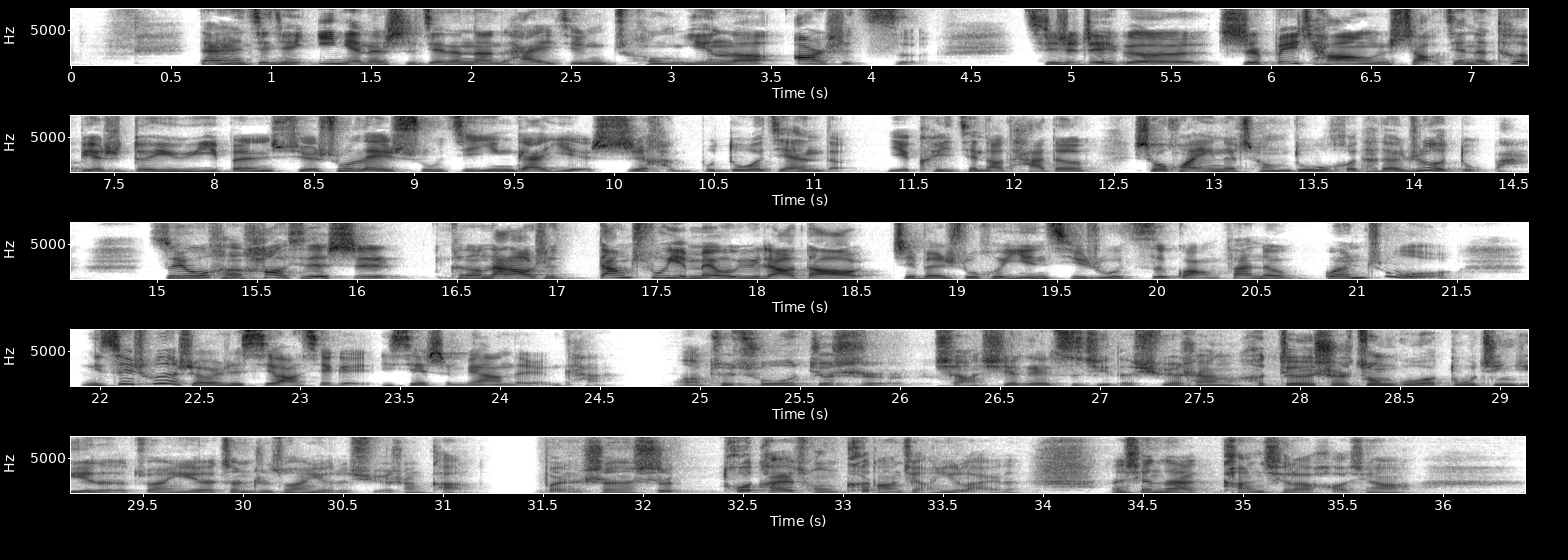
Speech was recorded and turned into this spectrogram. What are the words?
但是仅仅一年的时间的呢，它已经重印了二十次。其实这个是非常少见的，特别是对于一本学术类书籍，应该也是很不多见的。也可以见到它的受欢迎的程度和它的热度吧。所以我很好奇的是，可能南老师当初也没有预料到这本书会引起如此广泛的关注。你最初的时候是希望写给一些什么样的人看？啊，最初就是想写给自己的学生，就是中国读经济的专业、政治专业的学生看。本身是脱胎从课堂讲义来的，但现在看起来好像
